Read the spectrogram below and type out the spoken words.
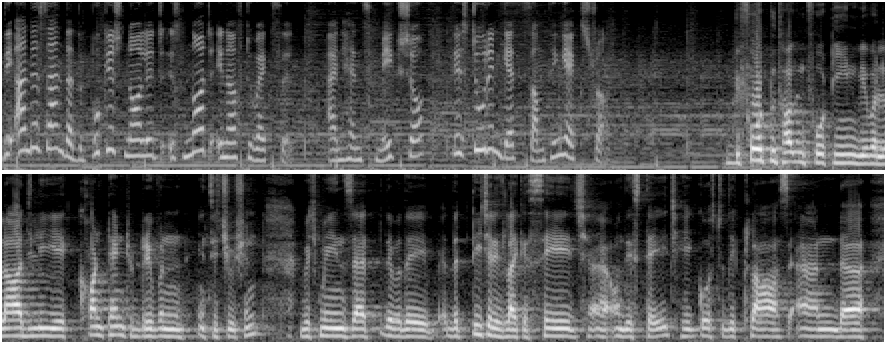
They understand that the bookish knowledge is not enough to excel and hence make sure their student gets something extra. Before 2014, we were largely a content-driven institution, which means that the, the teacher is like a sage uh, on the stage. He goes to the class and uh,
